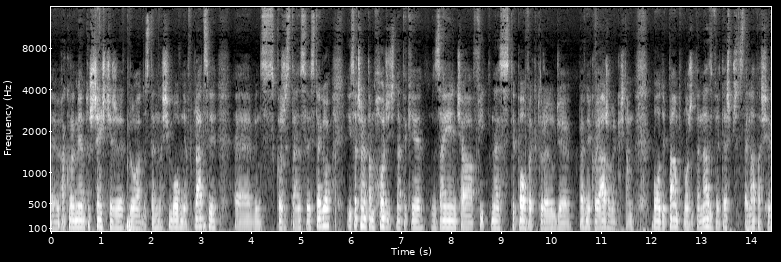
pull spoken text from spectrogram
e, akurat miałem to szczęście, że była dostępna siłownia w pracy, e, więc skorzystałem sobie z tego i zacząłem tam chodzić na takie zajęcia fitness typowe, które ludzie pewnie kojarzą, jakieś tam body pump, może te nazwy też przez te lata się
